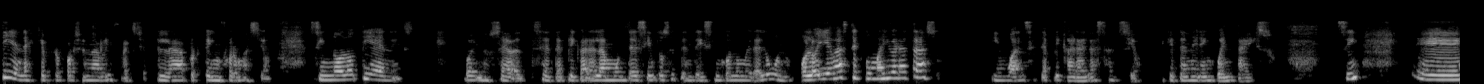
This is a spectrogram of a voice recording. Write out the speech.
tienes que proporcionar la, la información. Si no lo tienes, bueno, se, se te aplicará la multa de 175 numeral 1. O lo llevaste con mayor atraso, igual se te aplicará la sanción. Hay que tener en cuenta eso. ¿sí? Eh,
